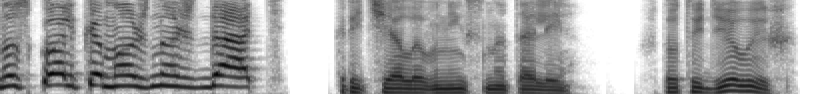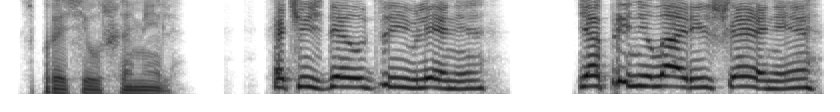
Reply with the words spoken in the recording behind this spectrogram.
ну сколько можно ждать?» — кричала вниз Натали. «Что ты делаешь?» — спросил Шамель. «Хочу сделать заявление. Я приняла решение»,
